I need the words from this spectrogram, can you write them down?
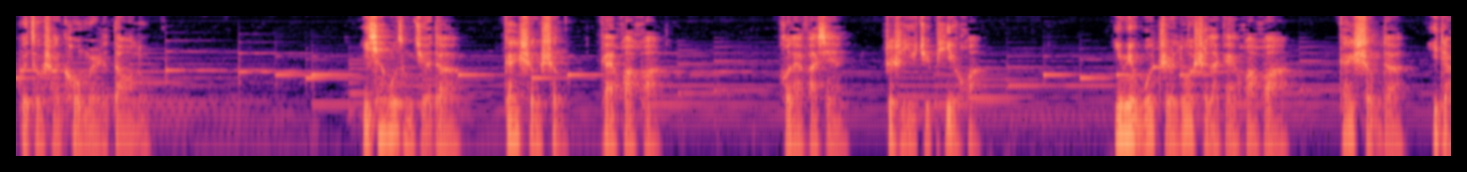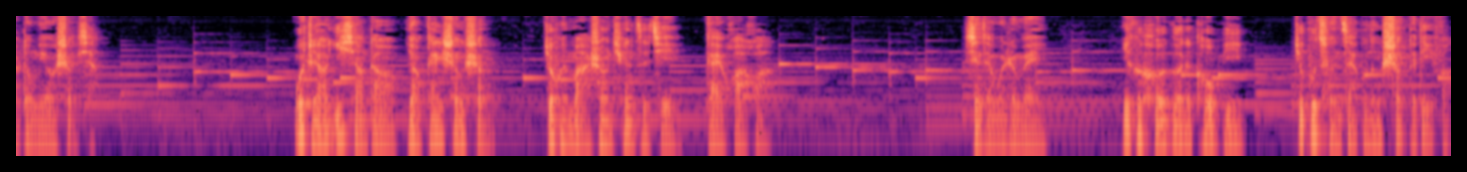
会走上抠门的道路。以前我总觉得该省省，该花花。后来发现这是一句屁话，因为我只落实了该花花，该省的一点都没有省下。我只要一想到要该省省，就会马上劝自己该花花。现在我认为，一个合格的抠逼就不存在不能省的地方。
